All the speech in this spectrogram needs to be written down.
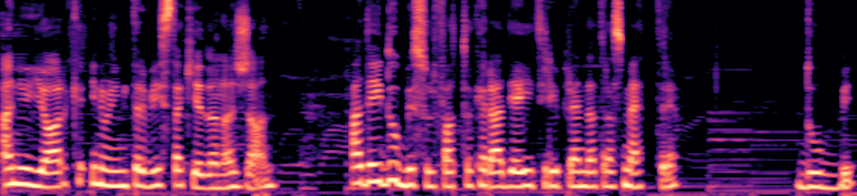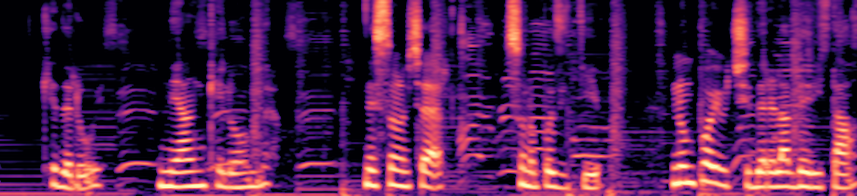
a New York, in un'intervista chiedono a Jean: Ha dei dubbi sul fatto che Radio Haiti riprenda a trasmettere? Dubbi, chiede lui, neanche l'ombra. Ne sono certo, sono positivo. Non puoi uccidere la verità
